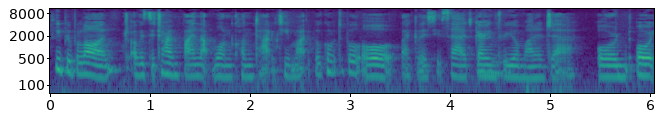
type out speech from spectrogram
few people aren't obviously try and find that one contact you might feel comfortable or like Alicia said going through your manager or or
